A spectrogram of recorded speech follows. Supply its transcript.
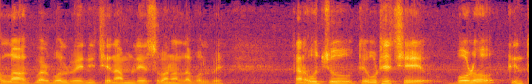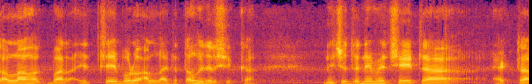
আল্লাহ আকবার বলবে, নিচে নামলে সুবান আল্লাহ বলবে। কারণ উঁচুতে উঠেছে বড়, কিন্তু আল্লাহ আকবার এর চেয়ে বড় আল্লাহ, এটা তাহিদের শিক্ষা। নিচুতে নেমেছে এটা একটা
